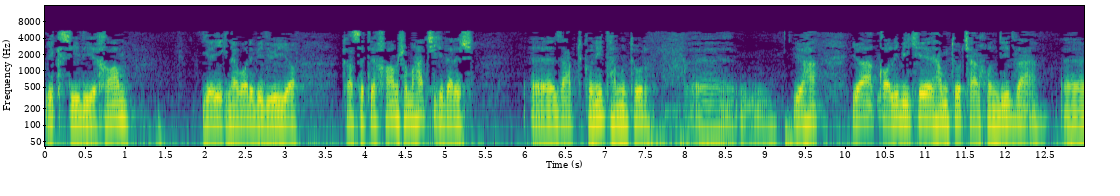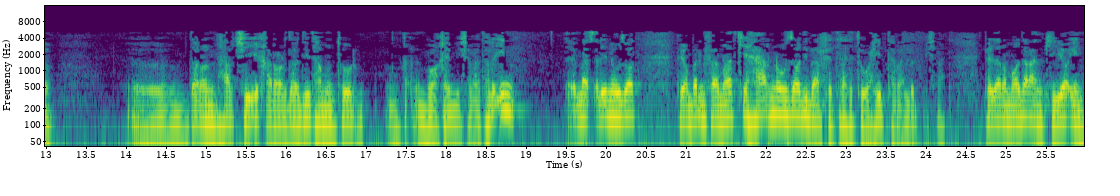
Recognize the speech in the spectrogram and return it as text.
یک سیدی خام یا یک نوار ویدیویی یا کاست خام شما هرچی که درش ضبط کنید همونطور یا یا قالبی که همونطور چرخوندید و در آن هرچی قرار دادید همونطور واقع می شود حالا این مسئله نوزاد پیامبر میفرماید که هر نوزادی بر فطرت توحید تولد می شود پدر و مادرند که یا این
